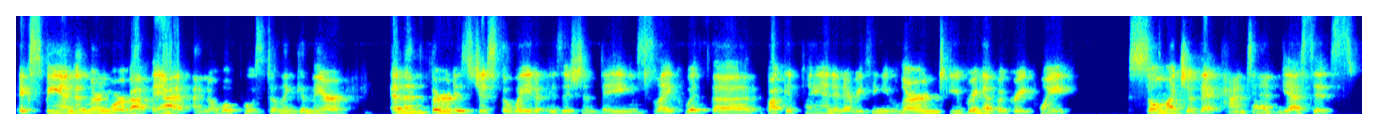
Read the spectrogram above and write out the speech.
expand and learn more about that. I know we'll post a link in there. And then third is just the way to position things like with the bucket plan and everything you learned. You bring up a great point. So much of that content, yes, it's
